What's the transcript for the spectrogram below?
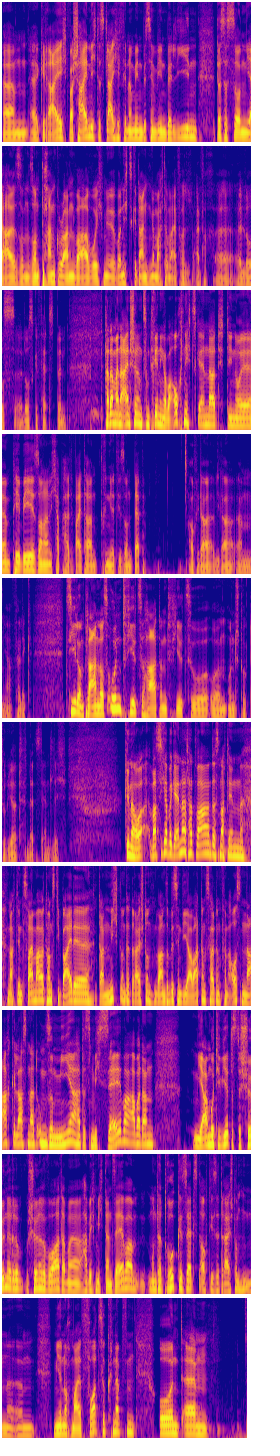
ähm, äh, gereicht. Wahrscheinlich das gleiche Phänomen ein bisschen wie in Berlin, dass es so ein, ja, so ein, so ein Punk-Run war, wo ich mir über nichts Gedanken gemacht habe, einfach, einfach äh, los, äh, losgefetzt bin. Hat an meiner Einstellung zum Training aber auch nichts geändert, die neue PB, sondern ich habe halt weiter trainiert wie so ein Depp auch wieder, wieder ähm, ja, völlig ziel- und planlos und viel zu hart und viel zu um, unstrukturiert letztendlich. Genau, was sich aber geändert hat, war, dass nach den, nach den zwei Marathons, die beide dann nicht unter drei Stunden waren, so ein bisschen die Erwartungshaltung von außen nachgelassen hat. Umso mehr hat es mich selber aber dann ja, motiviert ist das schönere, schönere Wort, aber habe ich mich dann selber unter Druck gesetzt, auch diese drei Stunden ähm, mir nochmal vorzuknöpfen. Und ähm,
